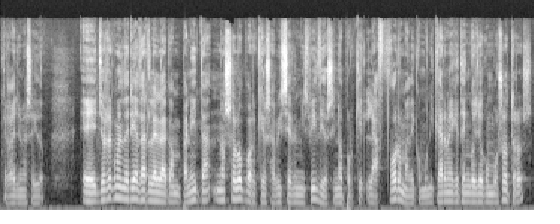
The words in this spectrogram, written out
qué gallo me ha salido. Eh, yo recomendaría darle a la campanita, no solo porque os avise de mis vídeos, sino porque la forma de comunicarme que tengo yo con vosotros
